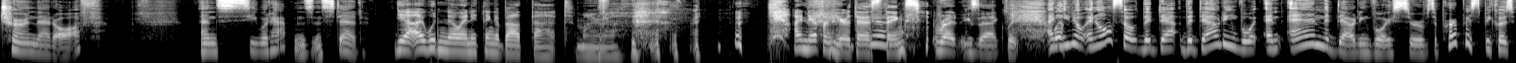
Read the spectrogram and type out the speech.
turn that off and see what happens instead. Yeah, I wouldn't know anything about that, Maira. I never hear those yeah. things. Right, exactly. And well, you know, and also the da- the doubting voice and and the doubting voice serves a purpose because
